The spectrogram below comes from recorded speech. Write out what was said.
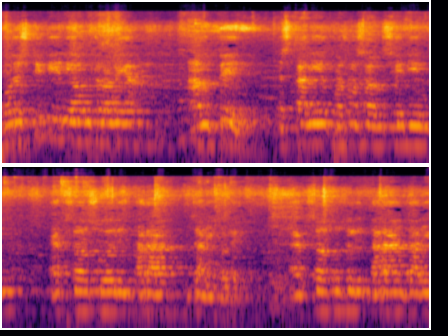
পরিস্থিতি নিয়ন্ত্রণে আনতে স্থানীয় প্রশাসন সেদিন একশো চুয়াল্লিশ ধারা জারি করে। একশো চুয়াল্লিশ ধারা জারি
